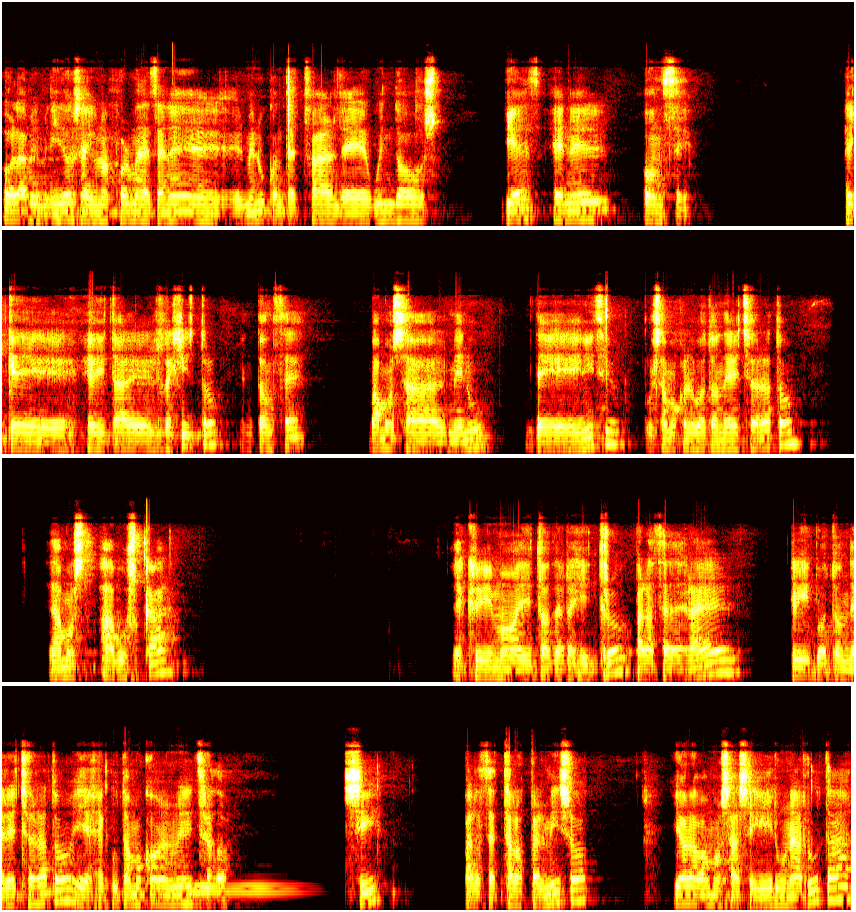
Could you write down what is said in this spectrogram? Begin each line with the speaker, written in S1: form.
S1: Hola, bienvenidos. Hay una forma de tener el menú contextual de Windows 10 en el 11. Hay que editar el registro, entonces vamos al menú de inicio, pulsamos con el botón derecho del ratón, le damos a buscar, le escribimos editor de registro para acceder a él, clic botón derecho del ratón y ejecutamos con el administrador. Sí, para aceptar los permisos. Y ahora vamos a seguir una ruta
